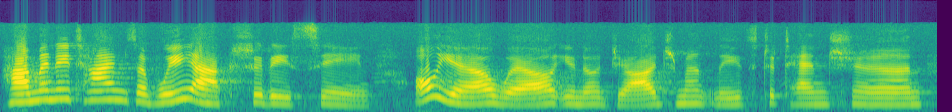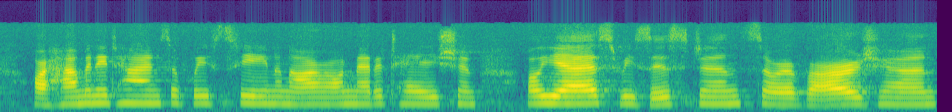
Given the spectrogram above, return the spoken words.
How many times have we actually seen, oh, yeah, well, you know, judgment leads to tension? Or how many times have we seen in our own meditation, oh, yes, resistance or aversion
